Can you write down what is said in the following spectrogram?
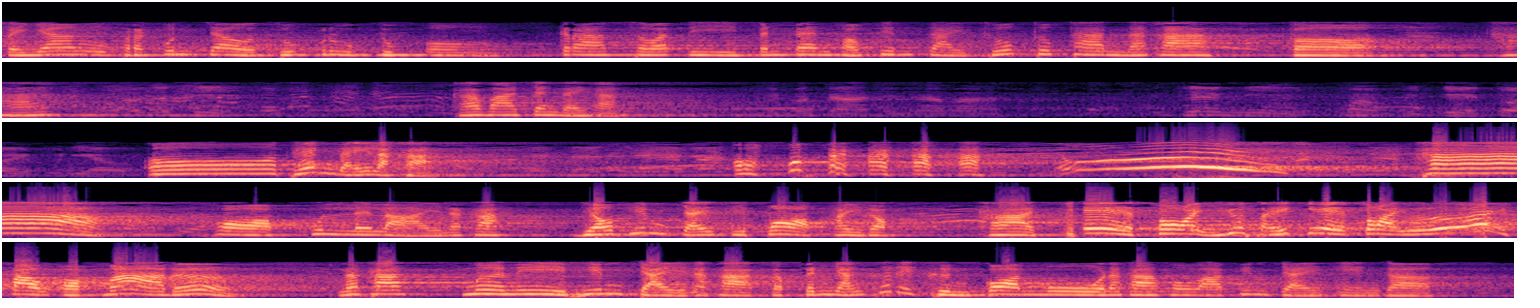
ไปยังพระคุณเจ้าทุกรูปทุกองค์กราบสวัสดีเป็นแฟนๆของพิมพ์ใจทุกทุกๆท่านนะคะ ก็ค่ะค่ะว่าจังใดค่ะมีประกาศเห็นหน้าว่าเพลงนี้มอบให้เจ้ต้อยผู้เดียวโอ้เพลงไหนล่ะค่ะเพลงไหนที่แม่มาโอ้โอ้ยค่ะ ขอบคุณหลาย ๆ นะคะ เดี๋ยวพิมพ์ใจสิมอบให้ดอก ค่ะเก้ต้อยอยุใสเก้ต้อยเอ้ยเป่าออกมาเด้อนะคะเมื่อนี้พิมพ์ใจนะคะกับเป็นอย่างคือได้ขึ้นก้อนมูนะคะ เพราะว่าพิมพ์ใจเองก็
